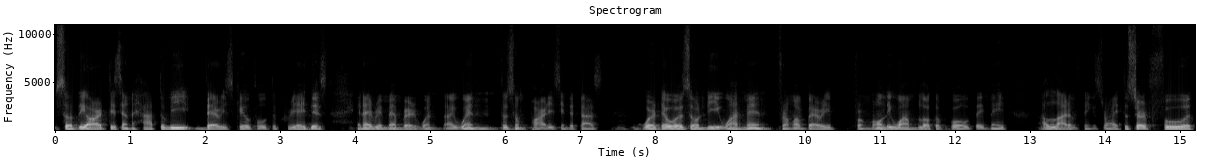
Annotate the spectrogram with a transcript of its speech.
so the artisan had to be very skillful to create this. And I remember when I went to some parties in the past where there was only one man from a very from only one block of gold, they made a lot of things, right? To serve food,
